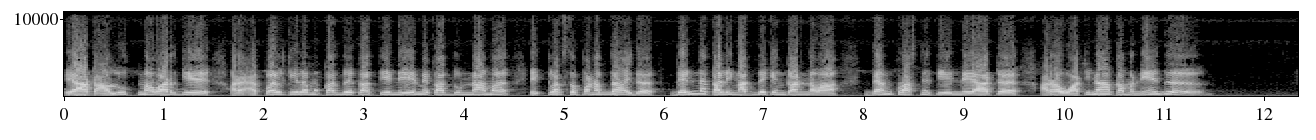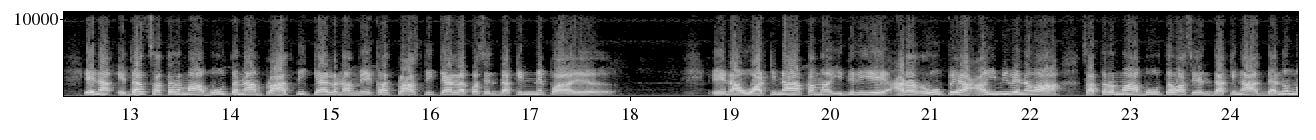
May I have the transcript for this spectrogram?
එයාට අලුත්ම වර්ගයේ අර Apple කියලා මොකද්ද එකක් තියෙන්නේ? එහෙම එකක් දුන්නාම 150000යිද දෙන්න කලින් අත් දෙකෙන් ගන්නවා. දැන් ප්‍රශ්නේ තියෙන්නේ එයාට අර වටිනාකම නේද? එහෙනම් එදත් සතරමා භූතනම් ප්ලාස්ටික් කෑල්ල නම් මේකත් ප්ලාස්ටික් කෑල්ලක් වශයෙන් දකින්න එපාය. එහෙනම් වටිනාකම ඉදිරියේ අර රූපය අයිමි වෙනවා. සතරමා භූත වශයෙන් දකින දැනුම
